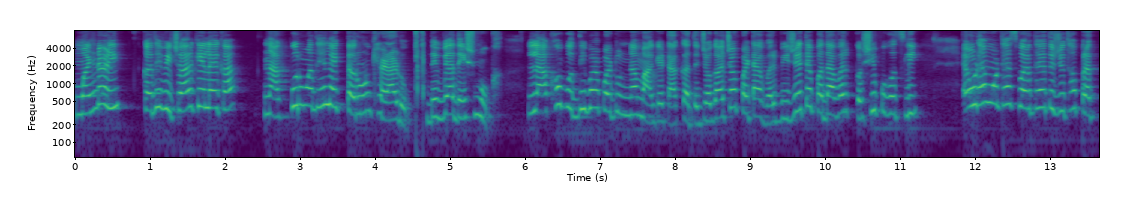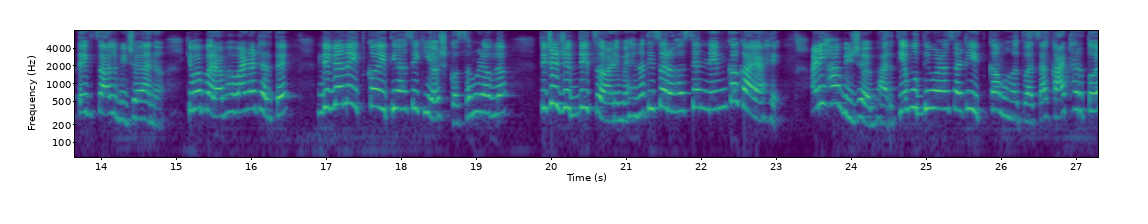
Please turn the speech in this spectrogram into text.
मंडळी कधी विचार केलाय का? नागपूरमधील एक तरुण खेळाडू दिव्या देशमुख. लाखो बुद्धिबळपटूंना मागे टाकत जगाच्या पटावर विजेतेपदावर कशी पोहोचली? एवढ्या मोठ्या स्पर्धेत जिथं प्रत्येक चाल विजयानं किंवा पराभवानं ठरते दिव्यानं इतकं ऐतिहासिक यश कसं मिळवलं? तिच्या जिद्दीचं आणि मेहनतीचं रहस्य नेमकं काय आहे? आणि हा विजय भारतीय बुद्धिबळासाठी इतका महत्त्वाचा का ठरतोय?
